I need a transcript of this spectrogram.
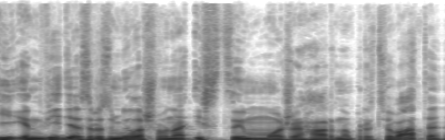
І Nvidia зрозуміла, що вона із цим може гарно працювати.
